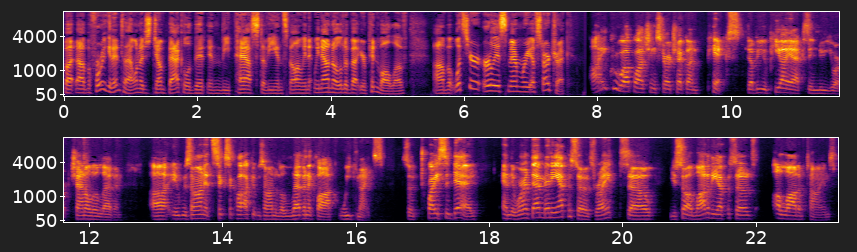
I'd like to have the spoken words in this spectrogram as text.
But uh, before we get into that, I want to just jump back a little bit in the past of Ian Spelling. We, we now know a little bit about your pinball love, uh, but what's your earliest memory of Star Trek? I grew up watching Star Trek on PIX, WPIX in New York, Channel 11. Uh, it was on at 6 o'clock, it was on at 11 o'clock weeknights. So twice a day. And there weren't that many episodes, right? So you saw a lot of the episodes a lot of times.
